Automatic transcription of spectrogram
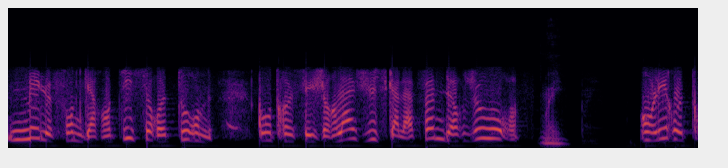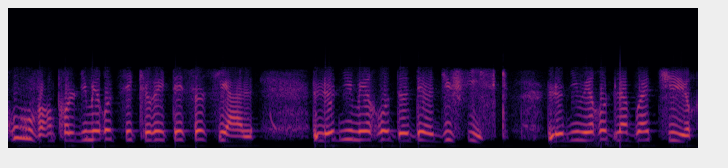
Mais le fonds de garantie se retourne contre ces gens-là jusqu'à la fin de leur jour Oui. on les retrouve entre le numéro de sécurité sociale, le numéro de, de- du fisc, le numéro de la voiture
